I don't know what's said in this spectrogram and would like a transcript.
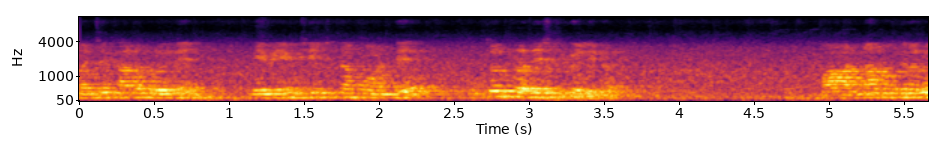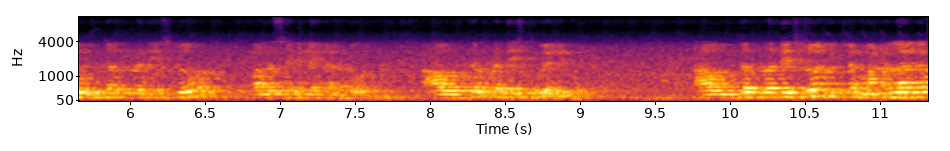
మధ్య కాలంలోనే మేము ఏం చేసినాము అంటే ఉత్తరప్రదేశ్కి వెళ్ళినాము మా అన్న ముందులు ఉత్తరప్రదేశ్లో వాళ్ళు సెటిల్ అయినారు. ఆ ఉత్తరప్రదేశ్కి వెళ్ళింది ఆ ఉత్తరప్రదేశ్లో ఇట్లా మనలాగా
